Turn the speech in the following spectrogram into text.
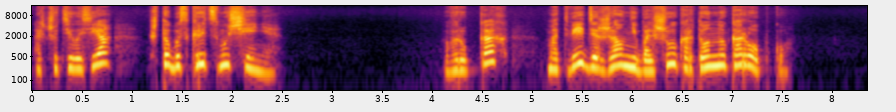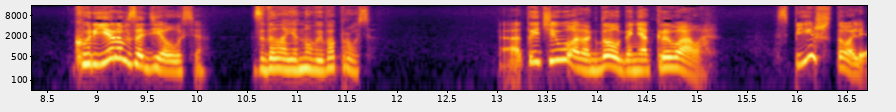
Отшутилась я, чтобы скрыть смущение. В руках Матвей держал небольшую картонную коробку. «Курьером заделался?» — задала я новый вопрос. «А ты чего так долго не открывала? Спишь, что ли?»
